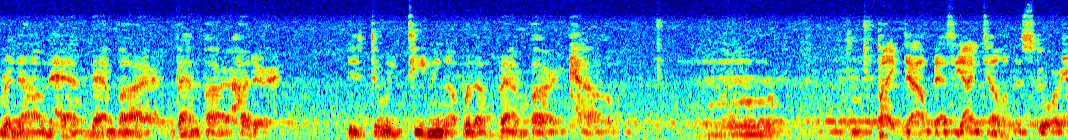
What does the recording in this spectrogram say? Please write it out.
renowned half vampire, vampire hunter, is doing teaming up with a vampire down, Bessie. I'm telling the story.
